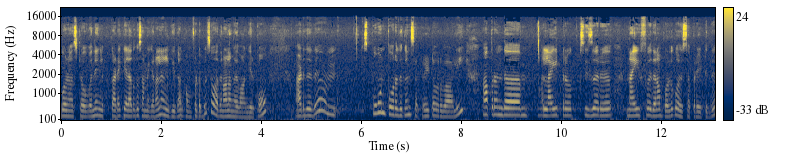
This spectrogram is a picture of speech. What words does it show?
பர்னர் ஸ்டவ் வந்து எங்களுக்கு கடைக்கு எல்லாத்துக்கும் சமைக்கிறனால எங்களுக்கு இதுதான் கம்ஃபர்டபுள் ஸோ அதனால் நாங்கள் வாங்கியிருக்கோம். அடுத்தது ஸ்பூன் போகிறதுக்குன்னு செப்பரேட்டாக ஒரு வாளி. அப்புறம் இந்த லைட்ரு சிசரு நைஃபு இதெல்லாம் போகிறதுக்கு ஒரு செப்பரேட் இது.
